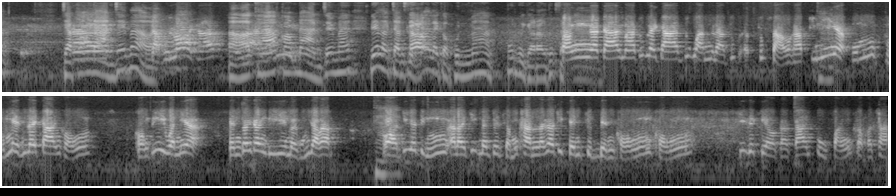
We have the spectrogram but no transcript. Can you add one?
บ จากคลองด่านใช่เปล่าจากบุญรอดครับอ๋อครับคลองด่านใช่ไหมเนี่ยเราจำเสียงครับได้เลยขอบคุณมาก พูดคุยกับเราทุกสัปฟังดาห์อาจารย์มาทุกรายการทุกวันแหละทุกทุกเสาร์ครับ ทีนี้เนี่ยผมผมเห็นรายการของของพี่วันเนี้ยเป็นค่อนข้างดีหน่อยผมอยากว่าครับก่อนที่จะถึงอะไรที่มันเป็นสำคัญแล้วก็ที่เป็นจุดเด่นของของที่จะเกี่ยวกับการปลูกฝังกับประชา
